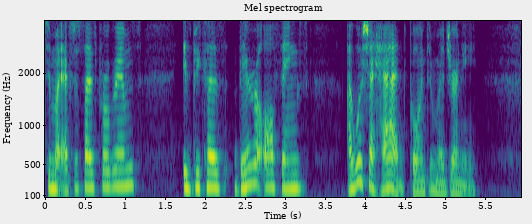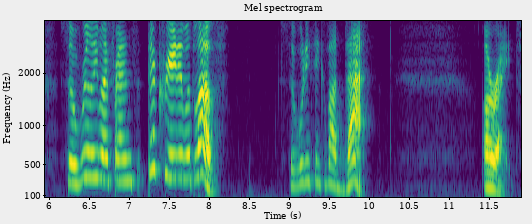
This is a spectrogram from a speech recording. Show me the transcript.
to my exercise programs is because they're all things I wish I had going through my journey. So, really, my friends, they're created with love. So, what do you think about that? All right.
